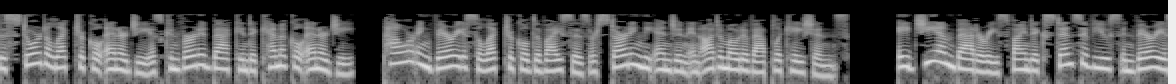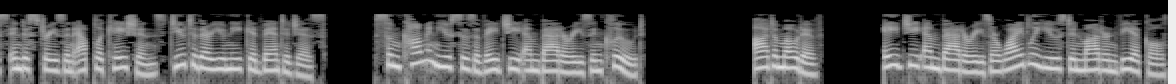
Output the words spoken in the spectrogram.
the stored electrical energy is converted back into chemical energy, powering various electrical devices or starting the engine in automotive applications. AGM batteries find extensive use in various industries and applications due to their unique advantages. Some common uses of AGM batteries include Automotive. AGM batteries are widely used in modern vehicles,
